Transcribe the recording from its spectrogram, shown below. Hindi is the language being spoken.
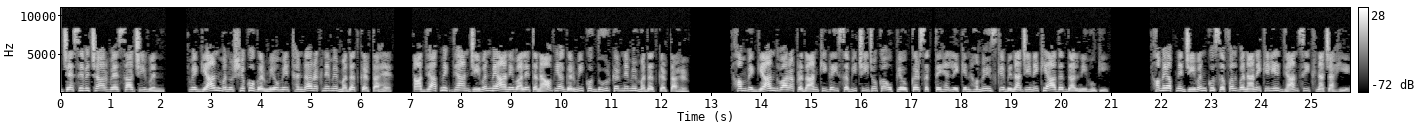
जैसे विचार वैसा जीवन। विज्ञान मनुष्य को गर्मियों में ठंडा रखने में मदद करता है। आध्यात्मिक ध्यान जीवन में आने वाले तनाव या गर्मी को दूर करने में मदद करता है। हम विज्ञान द्वारा प्रदान की गई सभी चीज़ों का उपयोग कर सकते हैं लेकिन हमें इसके बिना जीने की आदत डालनी होगी। हमें अपने जीवन को सफल बनाने के लिए ध्यान सीखना चाहिए।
